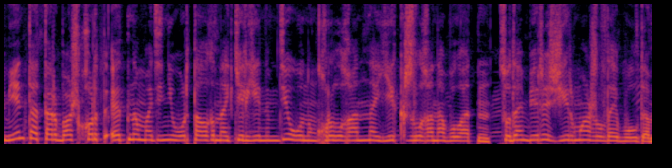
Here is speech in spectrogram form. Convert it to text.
Мен татар башқұрт этномәдени орталығына келгенімде оның құрылғанына екі жыл ғана болатын. Содан бері 20 жылдай болды.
